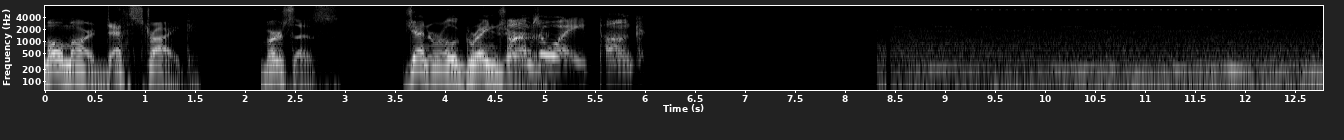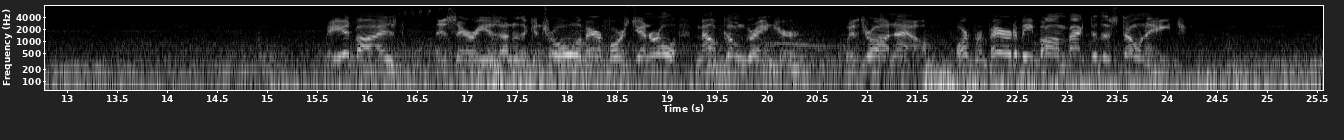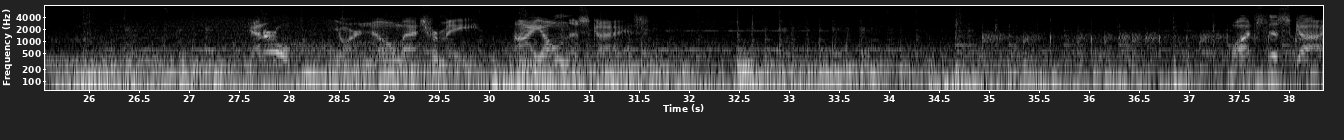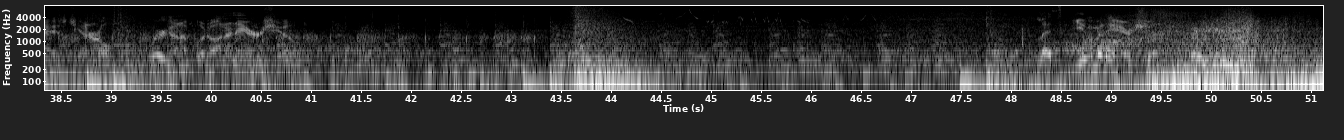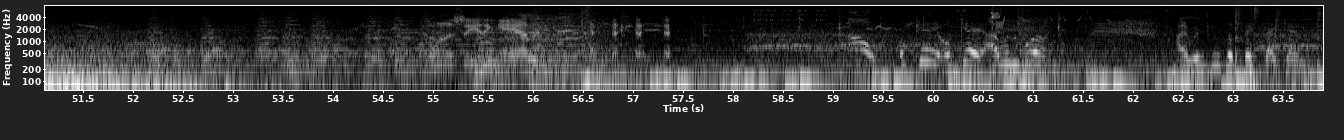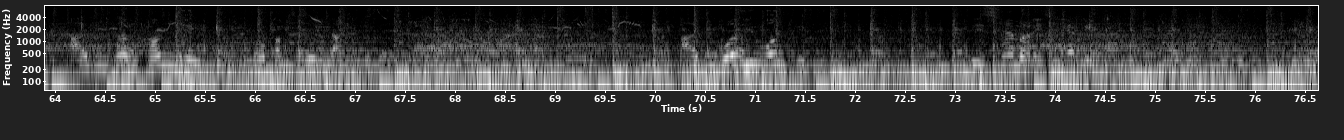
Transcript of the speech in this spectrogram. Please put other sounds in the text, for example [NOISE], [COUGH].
Mohmar Deathstrike versus General Granger. Bombs away, punk! Be advised, this area is under the control of Air Force General Malcolm Granger. Withdraw now, or prepare to be bombed back to the Stone Age. General, you are no match for me. I own the skies. Watch the skies, General. We're gonna put on an air show. Let's give him an air show. Want to see it again? [LAUGHS] Okay, okay, I will work. I will do the best I can. I will work. I'm hungry. Hope I'm still lucky today. I will What do you want with me? This hammer is heavy.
